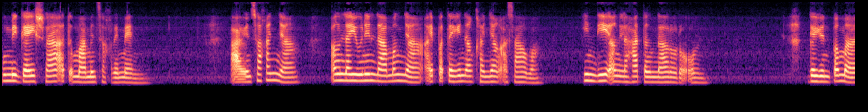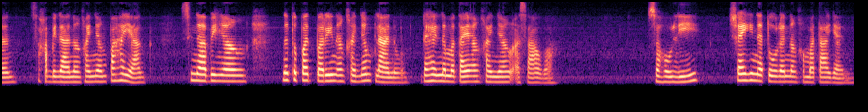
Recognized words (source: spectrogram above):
bumigay siya at umamin sa krimen. Ayon sa kanya, ang layunin lamang niya ay patayin ang kanyang asawa, hindi ang lahat ng naroroon. Gayunpaman, sa kabila ng kanyang pahayag, sinabi niyang natupad pa rin ang kanyang plano dahil namatay ang kanyang asawa. Sa huli, siya ay hinatulan ng kamatayan.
